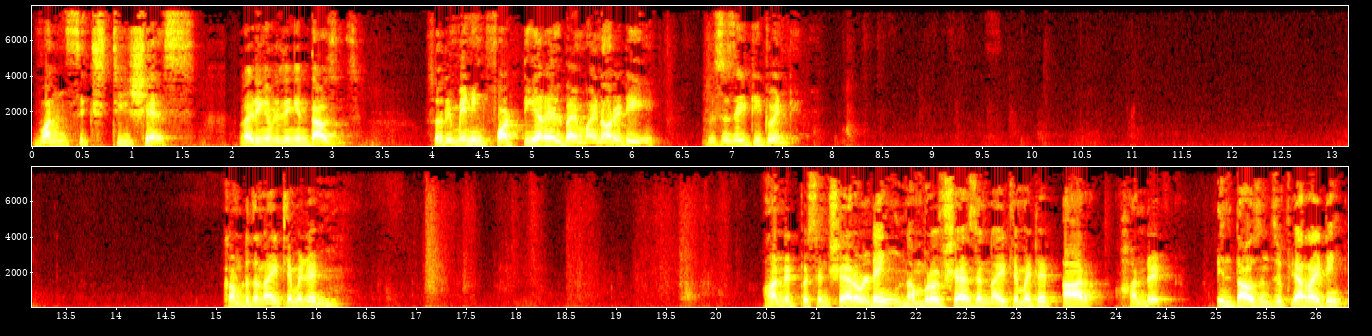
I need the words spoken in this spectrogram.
160 shares. Writing everything in thousands. So remaining 40 are held by minority. This is 80-20. Come to the night limited. 100% shareholding. Number of shares in night limited are 100 in thousands if you are writing.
